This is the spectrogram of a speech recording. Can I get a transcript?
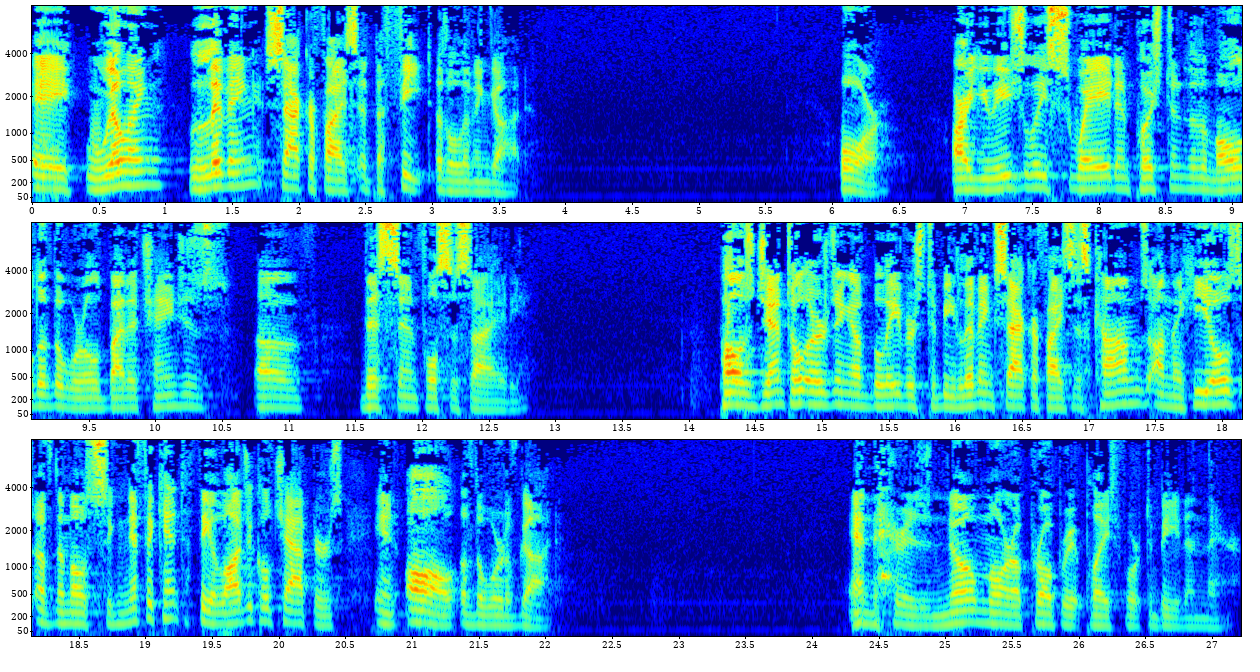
a willing, living sacrifice at the feet of the living God? Or Are you easily swayed and pushed into the mold of the world by the changes of this sinful society? Paul's gentle urging of believers to be living sacrifices comes on the heels of the most significant theological chapters in all of the Word of God. And there is no more appropriate place for it to be than there.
